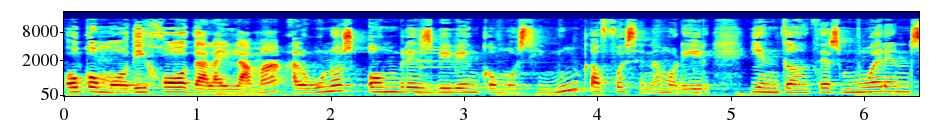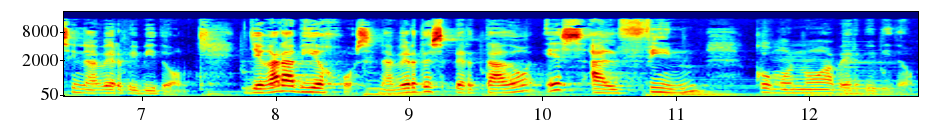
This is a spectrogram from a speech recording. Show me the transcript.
o como dijo Dalai Lama, algunos hombres viven como si nunca fuesen a morir y entonces mueren sin haber vivido. Llegar a viejo sin haber despertado es al fin como no haber vivido.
